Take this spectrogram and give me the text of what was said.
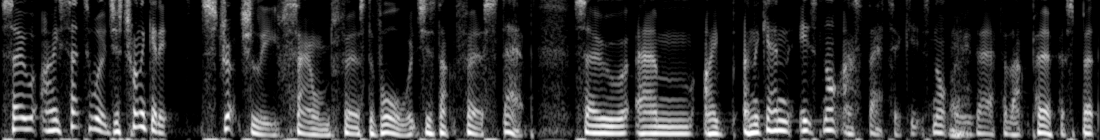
So I set to work just trying to get it structurally sound first of all, which is that first step. So um, I and again, it's not aesthetic; it's not really there for that purpose. But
